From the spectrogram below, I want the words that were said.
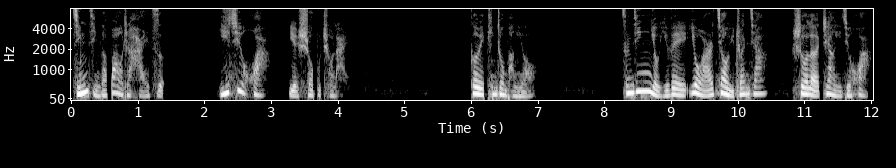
紧紧的抱着孩子，一句话也说不出来。各位听众朋友，曾经有一位幼儿教育专家说了这样一句话：“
